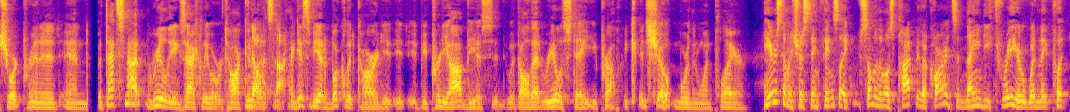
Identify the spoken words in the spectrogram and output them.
short printed and but that's not really exactly what we're talking No, about. it's not. I guess if you had a booklet card, it, it'd be pretty obvious with all that real estate. You probably could show more than one player. Here's some interesting things like some of the most popular cards in 93 are when they put,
